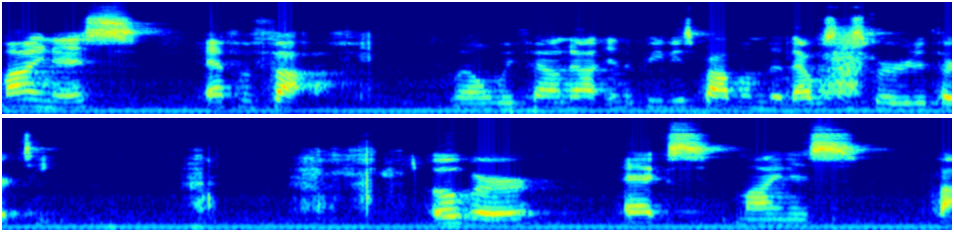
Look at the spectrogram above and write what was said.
minus f of 5. Well, we found out in the previous problem that that was the square root of 13 over x minus 5.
